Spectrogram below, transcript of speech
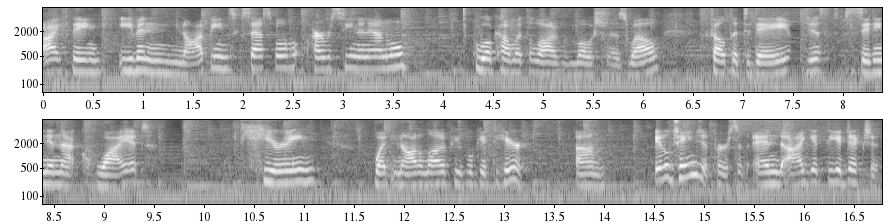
I think even not being successful harvesting an animal will come with a lot of emotion as well. Felt it today, just sitting in that quiet, hearing what not a lot of people get to hear. Um, it'll change a person, and I get the addiction.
